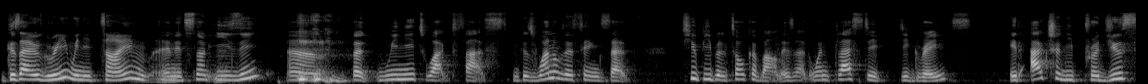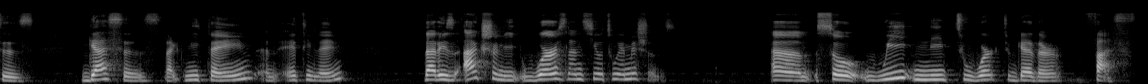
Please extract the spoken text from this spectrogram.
Because I agree, we need time, and it's not easy, um, but we need to act fast. Because one of the things that few people talk about is that when plastic degrades, it actually produces gases like methane and ethylene that is actually worse than CO2 emissions. Um, so we need to work together fast.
